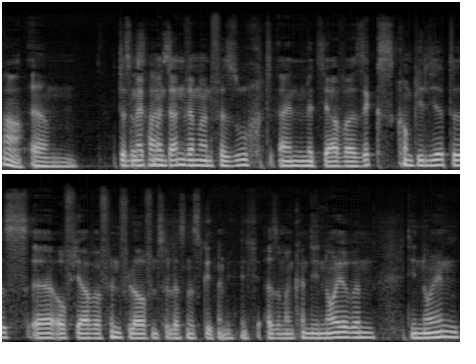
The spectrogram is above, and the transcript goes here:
Ah. ähm, das, Das merkt man heißt- dann, wenn man versucht, ein mit Java 6 kompiliertes äh, auf Java 5 laufen zu lassen. Das geht nämlich nicht. Also man kann die neueren, die neuen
